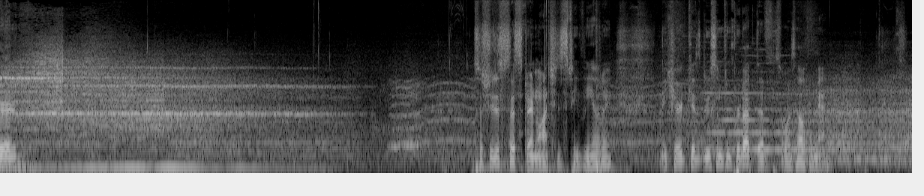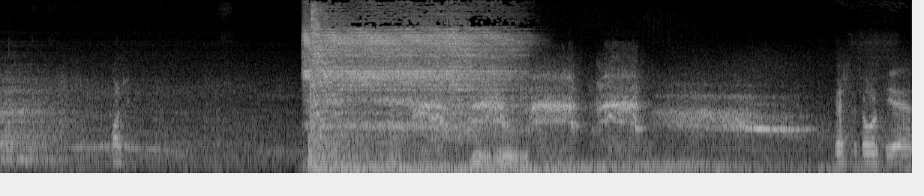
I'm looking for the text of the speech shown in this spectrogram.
Weird. So she just sits there and watches TV all day. Make sure kids do something productive. It's always healthy, man. Won't you? Just as old Pierre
